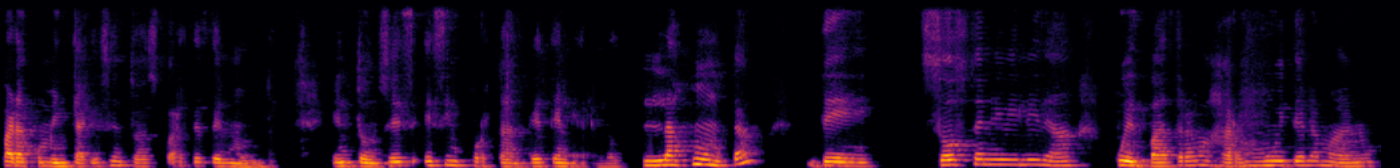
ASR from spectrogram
para comentarios en todas partes del mundo. Entonces, es importante tenerlo. La Junta de Sostenibilidad, pues va a trabajar muy de la mano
